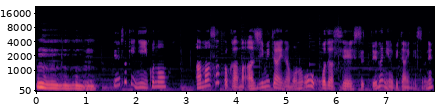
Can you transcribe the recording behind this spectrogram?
うんうんうんうんうん。っていうときに、この甘さとか、まあ、味みたいなものを、ここでは性質っていうふうに呼びたいんですよね。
